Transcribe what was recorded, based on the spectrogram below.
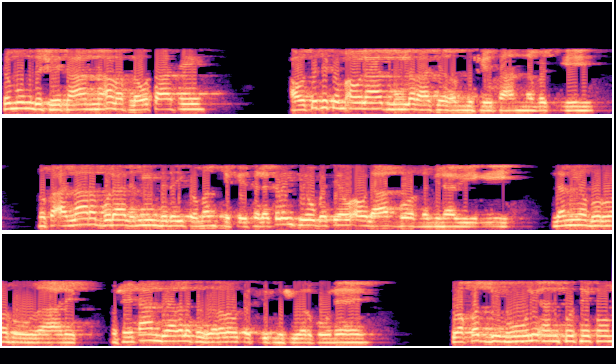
ته مونږ د شیطان نه اړخ لو تاسې او ته چې کوم اولاد مونږ لرا چې رب د شیطان نه بچي نو که الله رب العالمین د دې په من کې فیصله کړی چې یو بچي او اولاد ور نه ملاويږي لم يضره ذلك شیطان دی هغه څه ضرر او تکلیف نشي ورکوله وقدموا لانفسکم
